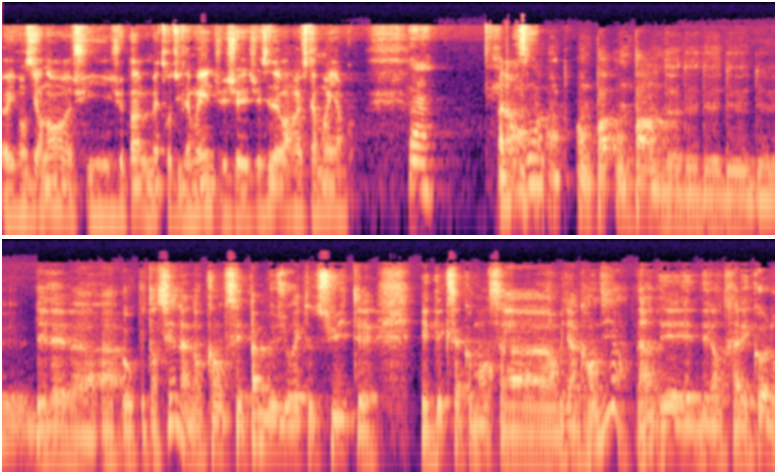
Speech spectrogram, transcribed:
ils vont se dire non, je ne je vais pas me mettre au-dessus de la moyenne, je vais, je vais essayer d'avoir un résultat moyen. Quoi. Voilà. Alors, on, parle d'élèves à, haut potentiel. Hein. donc, quand c'est pas mesuré tout de suite et, dès que ça commence à, on dire, grandir, hein, dès, l'entrée à l'école,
